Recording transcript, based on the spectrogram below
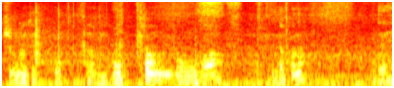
이쪽은 됐고 그 다음 모평종과 다 끊어? 네.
